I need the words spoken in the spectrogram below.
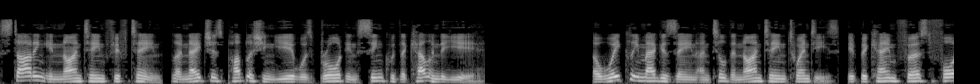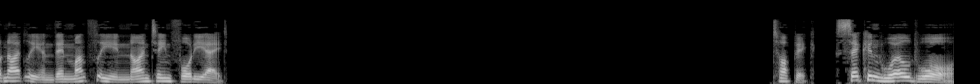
Starting in 1915, La Nature's publishing year was brought in sync with the calendar year. A weekly magazine until the 1920s, it became first fortnightly and then monthly in 1948. Second World War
